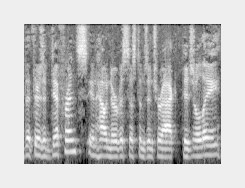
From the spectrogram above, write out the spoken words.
that there's a difference in how nervous systems interact digitally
